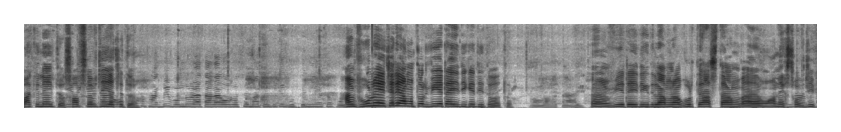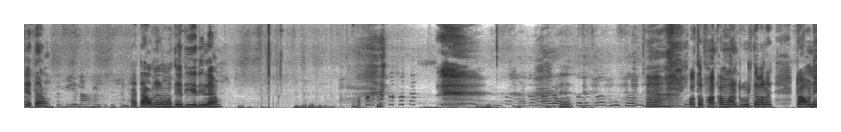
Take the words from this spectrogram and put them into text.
বাকি নেই তো সব সবজি আছে তো। আমি ভুল হয়েছে রে আমার তোর বিয়েটা এইদিকে দিতে হতো। হ্যাঁ বিয়েটা এইদিকে দিলে আমরা ঘুরতে আসতাম বা অনেক সবজি পেতাম। আর টাউনের মধ্যে দিয়ে দিলাম দেখো মায়ের অবস্থা দেখো ঘুরতে হবে। হ্যাঁ। কত ফাঁকা মাঠ ঘুরতে ভালো। টাউনে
